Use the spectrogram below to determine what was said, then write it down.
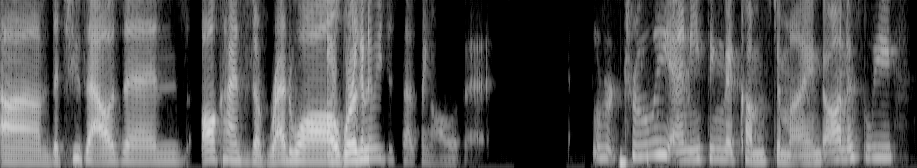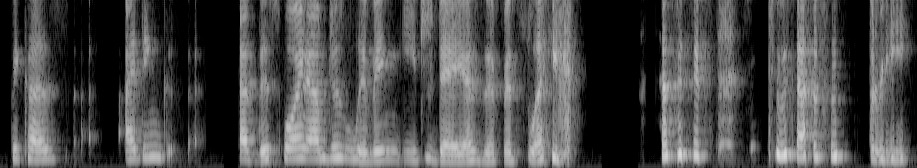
um, the 2000s, all kinds of stuff, Redwall. We're going to be discussing all of it. Or truly anything that comes to mind, honestly, because I think at this point I'm just living each day as if it's like as if it's 2003.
